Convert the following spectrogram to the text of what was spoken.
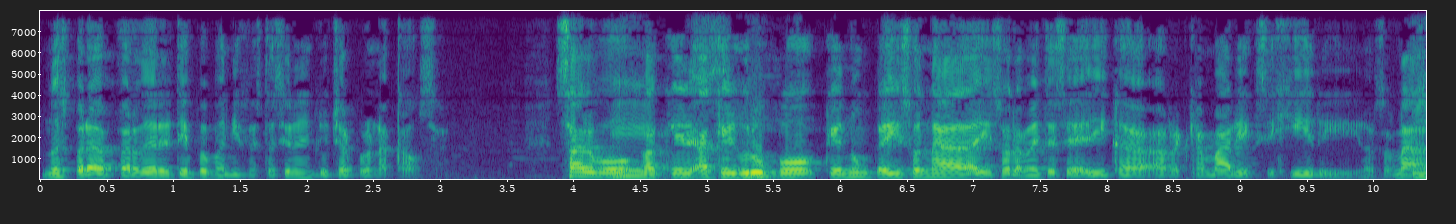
no es para perder el tiempo en manifestaciones y luchar por una causa. Salvo eh, aquel, aquel grupo que nunca hizo nada y solamente se dedica a reclamar y exigir y no hacer nada,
